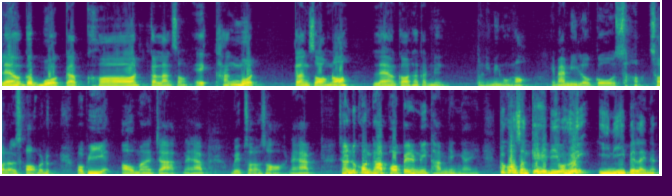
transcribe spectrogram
แล้วก็บวกกับ cos กำลัง 2x ทั้งหมดกำลัง2เนาะ แล้วก็เท่ากับ 1ตรงนี้ไม่งงเนาะ เห็นไหมมีโลโก้สสนสมาด้วยเพราะพี่เอามาจากนะครับเว็บสนสนะครับฉะนั้นทุกคนครับพอเป็นแบบนี้ทำยังไง ทุกคนสังเกตให้ดีว่าเฮ้ยอีนี่เป็นอะไรเนี่ย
